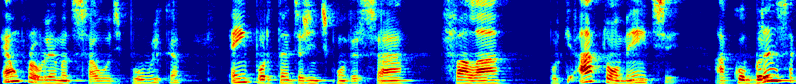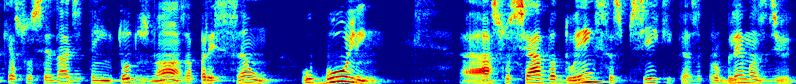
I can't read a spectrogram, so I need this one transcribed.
é um problema de saúde pública, é importante a gente conversar, falar, porque atualmente a cobrança que a sociedade tem em todos nós, a pressão, o bullying, associado a doenças psíquicas, a problemas de,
